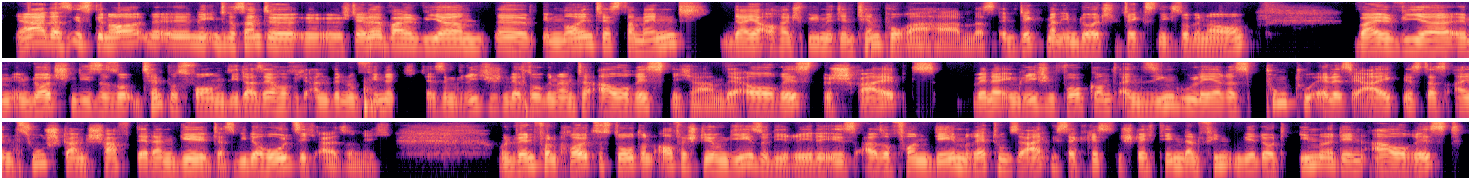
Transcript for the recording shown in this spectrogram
Ja, das ist genau eine interessante äh, Stelle, weil wir äh, im Neuen Testament da ja auch ein Spiel mit den Tempora haben. Das entdeckt man im deutschen Text nicht so genau, weil wir im Deutschen diese Tempusform, die da sehr häufig Anwendung findet, es im Griechischen der sogenannte Aorist nicht haben. Der Aorist beschreibt wenn er im Griechen vorkommt, ein singuläres, punktuelles Ereignis, das einen Zustand schafft, der dann gilt. Das wiederholt sich also nicht. Und wenn von Kreuzestod und Auferstehung Jesu die Rede ist, also von dem Rettungsereignis der Christen schlechthin, dann finden wir dort immer den Aorist.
